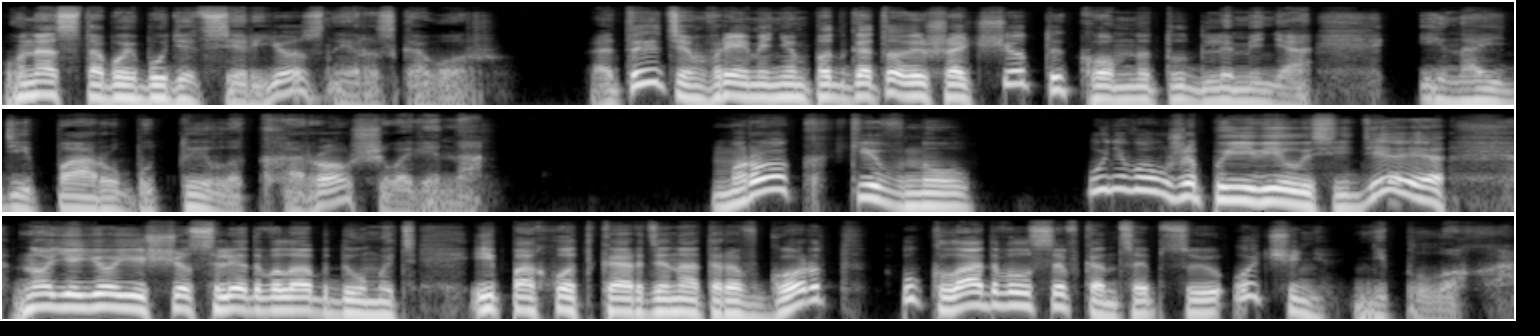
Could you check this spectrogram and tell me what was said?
у нас с тобой будет серьезный разговор. А ты тем временем подготовишь отчет и комнату для меня и найди пару бутылок хорошего вина». Мрок кивнул. У него уже появилась идея, но ее еще следовало обдумать, и поход координатора в город укладывался в концепцию очень неплохо.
